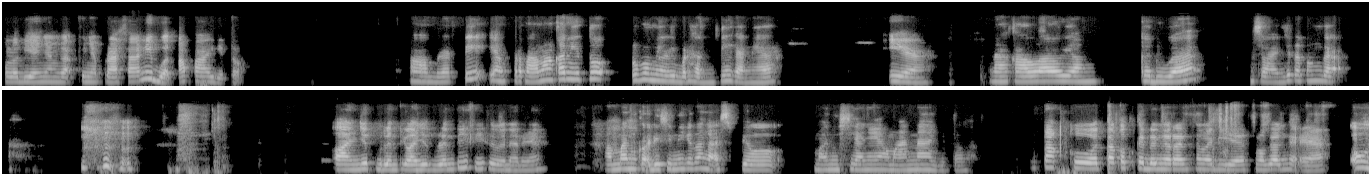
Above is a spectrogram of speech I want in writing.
Kalau dianya nggak punya perasaan nih buat apa gitu. Oh, berarti yang pertama kan itu lu memilih berhenti kan ya? Iya. Nah kalau yang kedua selanjut atau enggak? lanjut berhenti lanjut berhenti sih sebenarnya. Aman kok di sini kita nggak spill manusianya yang mana gitu takut takut kedengeran sama dia. Semoga enggak ya. Oh.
